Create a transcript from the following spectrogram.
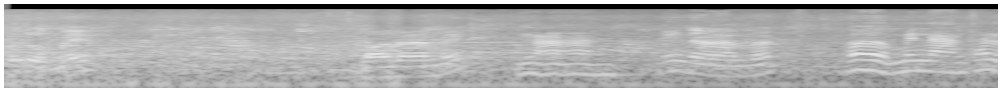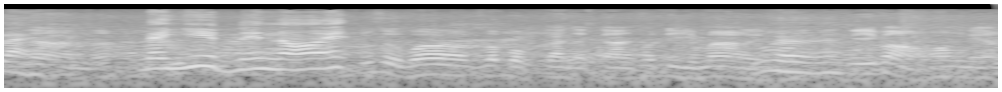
สะดวกไหมรอนานไหมนาน ไม่นานนะ เออ ไม่นานเท่าไหร่ ไม่นานนะ ได้ยีบได้น้อย รู้สึกว่าระบบการจัดการเขาดีมากเลย เออ นี่เปล่าห้องเนี้ย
